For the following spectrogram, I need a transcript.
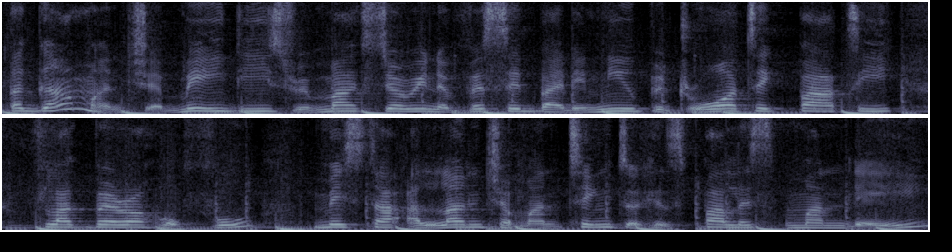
The Ga Mantse made these remarks during a visit by the new Patriotic Party flag bearer hopeful, Mr. Alan Kyerematen, to his palace Monday.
